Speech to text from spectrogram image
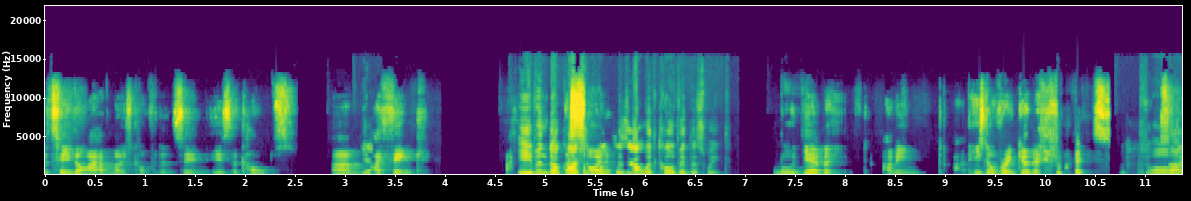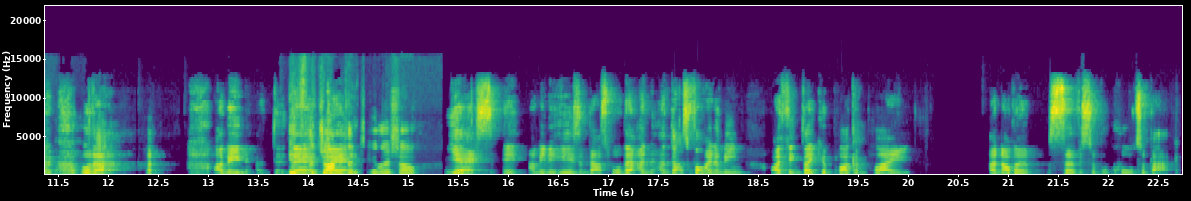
the team that I have most confidence in is the Colts. Um, Yeah. I think. Even though Carson Wentz is out with COVID this week. Well, yeah, but I mean, he's not very good anyways. Oh, So, well, that. I mean, it's the Jonathan Taylor show. Yes, it, I mean it is, and that's what they're, and, and that's fine. I mean, I think they could plug and play another serviceable quarterback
